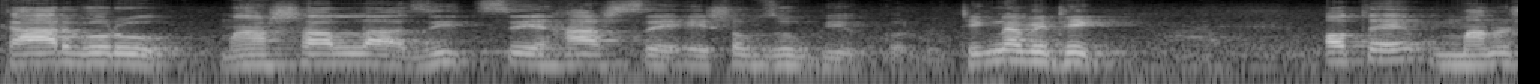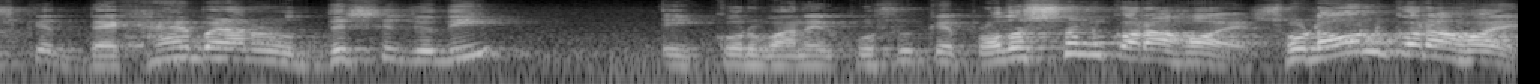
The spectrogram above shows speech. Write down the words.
কার গরু? মাশাল্লাহ জিতছে হাসছে এসব যোগ বিয়োগ করবে। ঠিক না ঠিক? অতএব মানুষকে দেখায় বেড়ানোর উদ্দেশ্যে যদি এই কোরবানির পশুকে প্রদর্শন করা হয় শোডাউন করা হয়,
